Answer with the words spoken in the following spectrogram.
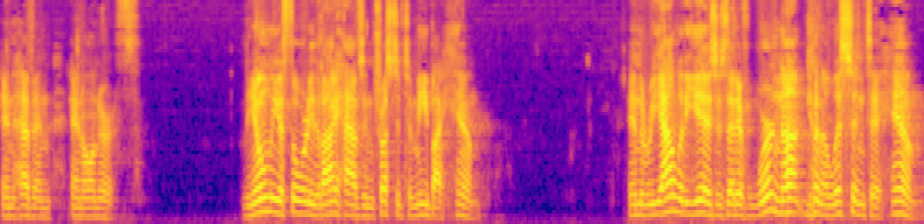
in heaven and on earth. The only authority that I have is entrusted to me by Him. And the reality is, is that if we're not going to listen to Him,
